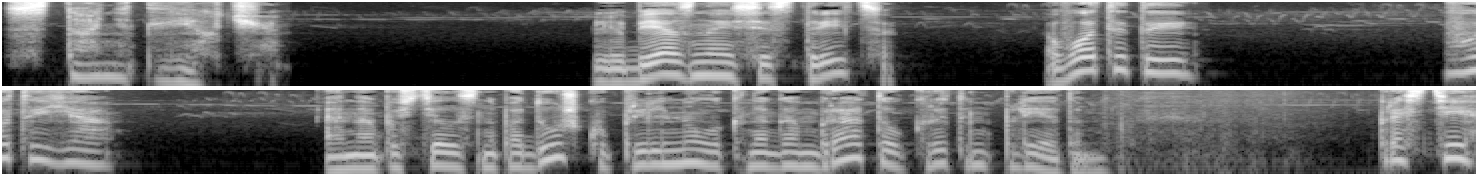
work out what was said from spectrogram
станет легче. «Любезная сестрица, вот и ты», «Вот и я». Она опустилась на подушку, прильнула к ногам брата, укрытым пледом. «Прости,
